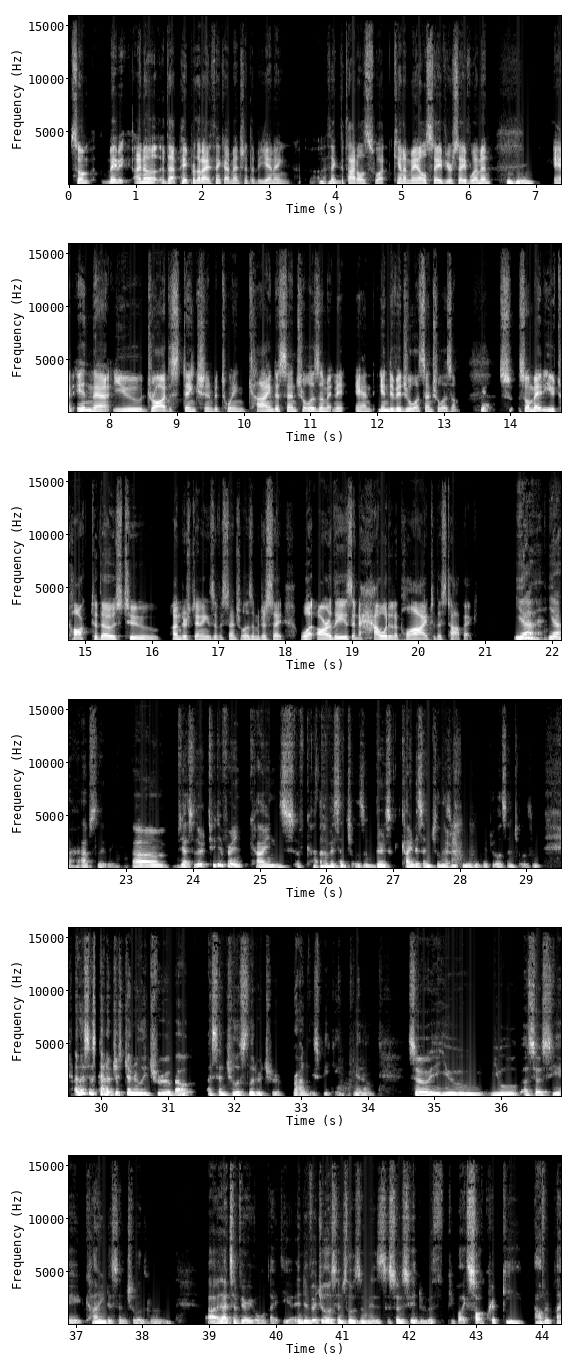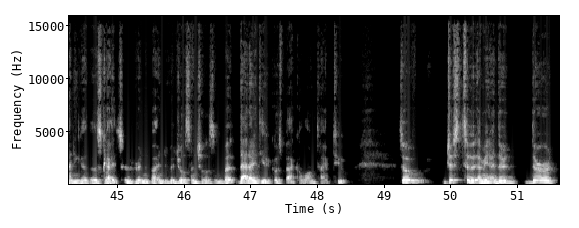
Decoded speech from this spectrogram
So maybe I know that paper that I think I mentioned at the beginning. I think Mhm. the title is what? Can a male savior save women? mhm. And in that, you draw a distinction between kind essentialism and, and individual essentialism. Yeah. So, so maybe you talk to those two understandings of essentialism and just say, what are these and how would it apply to this topic? Yeah, yeah, absolutely. Um, yeah, so there are two different kinds of of essentialism. There's kind essentialism and individual essentialism, and this is kind of just generally true about essentialist literature, broadly speaking. You know, so you you'll associate kind essentialism. Uh, that's a very old idea. Individual essentialism is associated with people like Saul Kripke, Alvin Plantinga, those guys who have written about individual essentialism. But that idea goes back a long time too. So just to, I mean, there there are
